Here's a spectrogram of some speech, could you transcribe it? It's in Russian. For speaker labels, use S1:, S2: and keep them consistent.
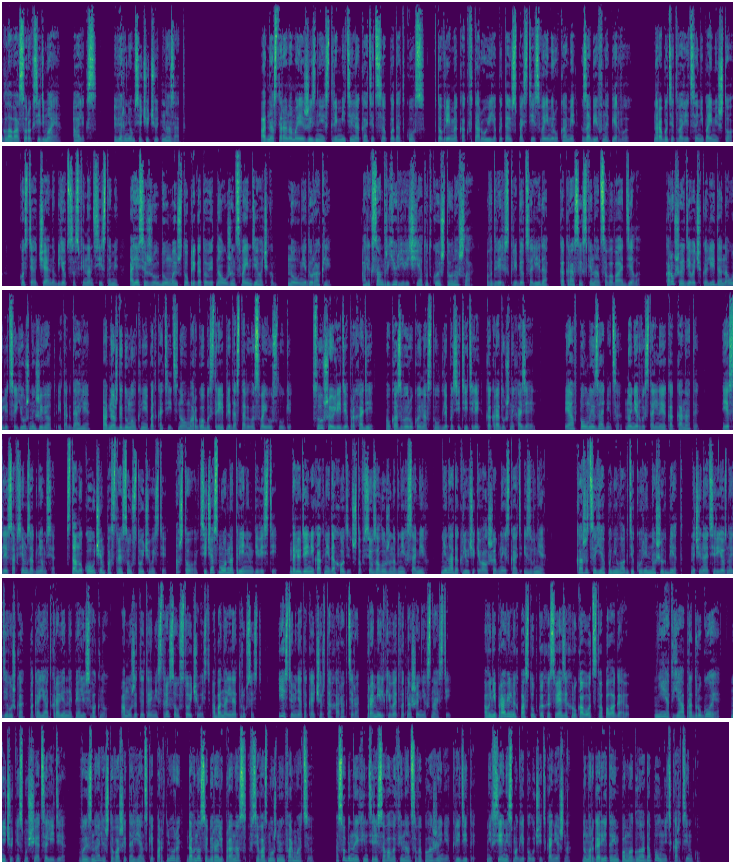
S1: Глава 47. Алекс. Вернемся чуть-чуть назад. Одна сторона моей жизни стремительно катится под откос, в то время как вторую я пытаюсь спасти своими руками, забив на первую. На работе творится не пойми что. Костя отчаянно бьется с финансистами, а я сижу, думаю, что приготовить на ужин своим девочкам. Ну, не дурак ли? «Александр Юрьевич, я тут кое-что нашла». В дверь скребется Лида, как раз из финансового отдела. Хорошая девочка Лида на улице Южной живет и так далее. Однажды думал к ней подкатить, но Марго быстрее предоставила свои услуги. «Слушаю, Лидия, проходи», указываю рукой на стул для посетителей, как радушный хозяин. Я в полной заднице, но нервы стальные, как канаты. Если совсем загнемся, стану коучем по стрессоустойчивости. А что, сейчас модно тренинги вести. До людей никак не доходит, что все заложено в них самих. Не надо ключики волшебные искать извне. «Кажется, я поняла, где корень наших бед», — начинает серьезная девушка, пока я откровенно пялюсь в окно. А может, это не стрессоустойчивость, а банальная трусость? Есть у меня такая черта характера, промелькивает в отношениях с Настей. В неправильных поступках и связях руководства, полагаю. «Нет, я про другое», — ничуть не смущается Лидия. «Вы знали, что ваши итальянские партнеры давно собирали про нас всевозможную информацию? Особенно их интересовало финансовое положение, кредиты. Не все они смогли получить, конечно. Но Маргарита им помогла дополнить картинку.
